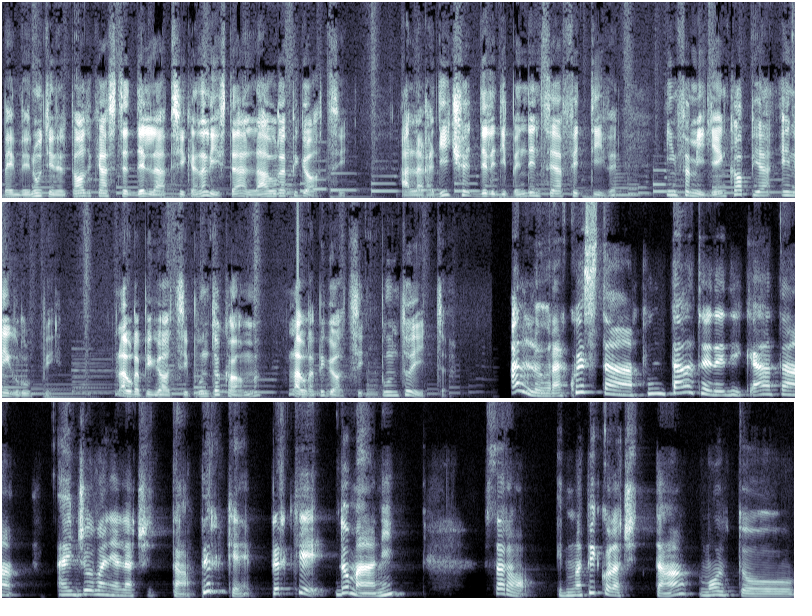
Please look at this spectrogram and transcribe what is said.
Benvenuti nel podcast della psicanalista Laura Pigozzi, alla radice delle dipendenze affettive, in famiglia, in coppia e nei gruppi. laurapigozzi.com, laurapigozzi.it Allora, questa puntata è dedicata ai giovani e alla città. Perché? Perché domani sarò in una piccola città molto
